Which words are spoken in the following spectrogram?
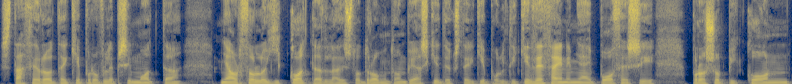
σταθερότητα και προβλεψιμότητα, μια ορθολογικότητα δηλαδή στον τρόπο τον οποίο ασκείται εξωτερική πολιτική. Δεν θα είναι μια υπόθεση προσωπικών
